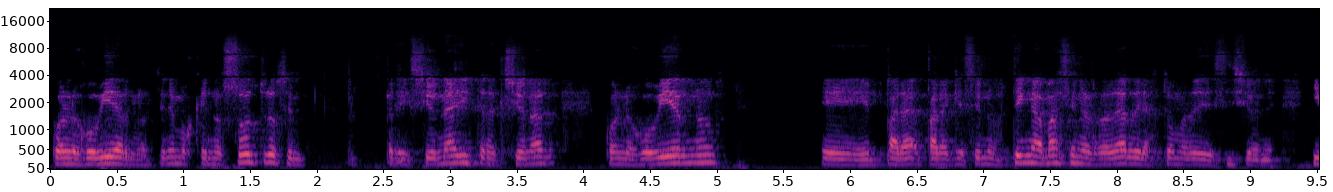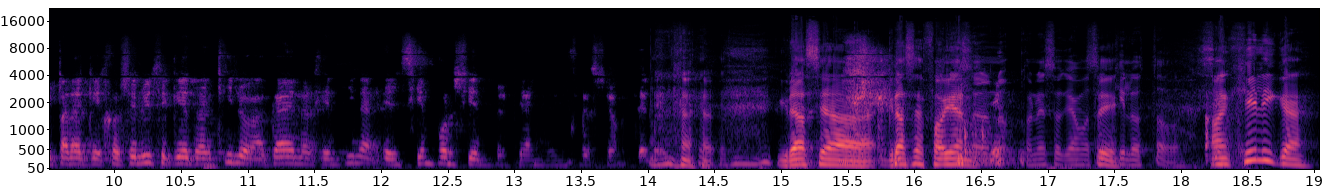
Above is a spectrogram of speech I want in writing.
con los gobiernos. Tenemos que nosotros em, presionar y traccionar con los gobiernos eh, para, para, que se nos tenga más en el radar de las tomas de decisiones. Y para que José Luis se quede tranquilo, acá en Argentina el 100% este año de inflación. gracias, gracias Fabián. Con eso, quedamos tranquilos todos. Angélica,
